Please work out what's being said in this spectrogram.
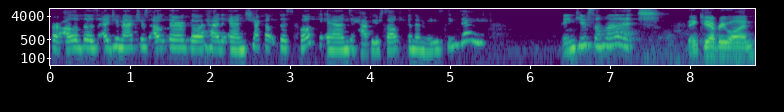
for all of those EduMatchers out there, go ahead and check out this book and have yourself an amazing day. Thank you so much. Thank you, everyone.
